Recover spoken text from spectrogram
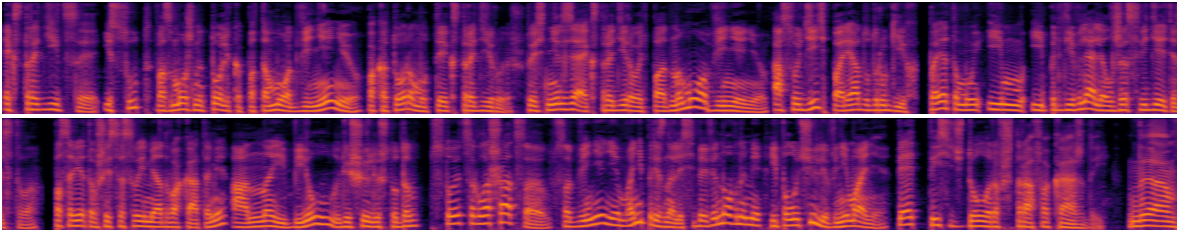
Экстрадиция и суд возможны только по тому обвинению, по которому ты экстрадируешь. То есть нельзя экстрадировать по одному обвинению, а судить по ряду других. Поэтому им и предъявляли лжесвидетельства. Посоветовавшись со своими адвокатами, Анна и Билл решили, что да стоит соглашаться с обвинением обвинением, они признали себя виновными и получили, внимание, 5000 долларов штрафа каждый. Да,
